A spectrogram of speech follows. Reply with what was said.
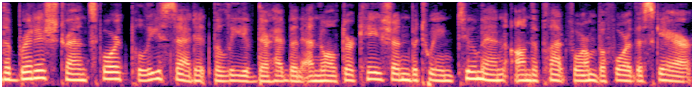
The British Transport Police said it believed there had been an altercation between two men on the platform before the scare.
